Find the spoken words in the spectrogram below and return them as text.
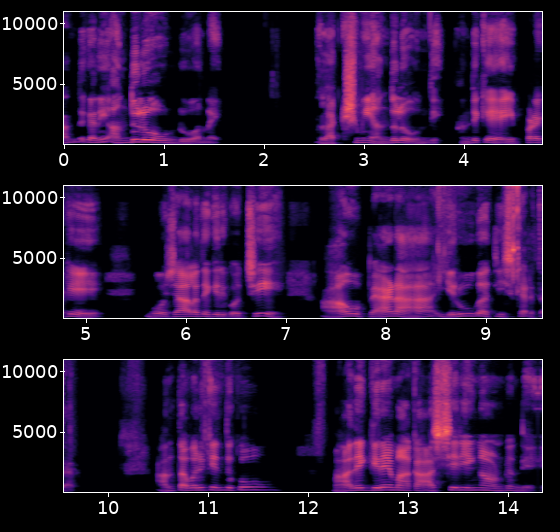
అందుకని అందులో ఉండు అన్నాయి. లక్ష్మి అందులో ఉంది. అందుకే ఇప్పటికీ గోశాల దగ్గరికి వచ్చి ఆవు పేడ ఎరువుగా తీసుకెడతారు. అంతవరకు ఎందుకు మా దగ్గరే మాకు ఆశ్చర్యంగా ఉంటుంది.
